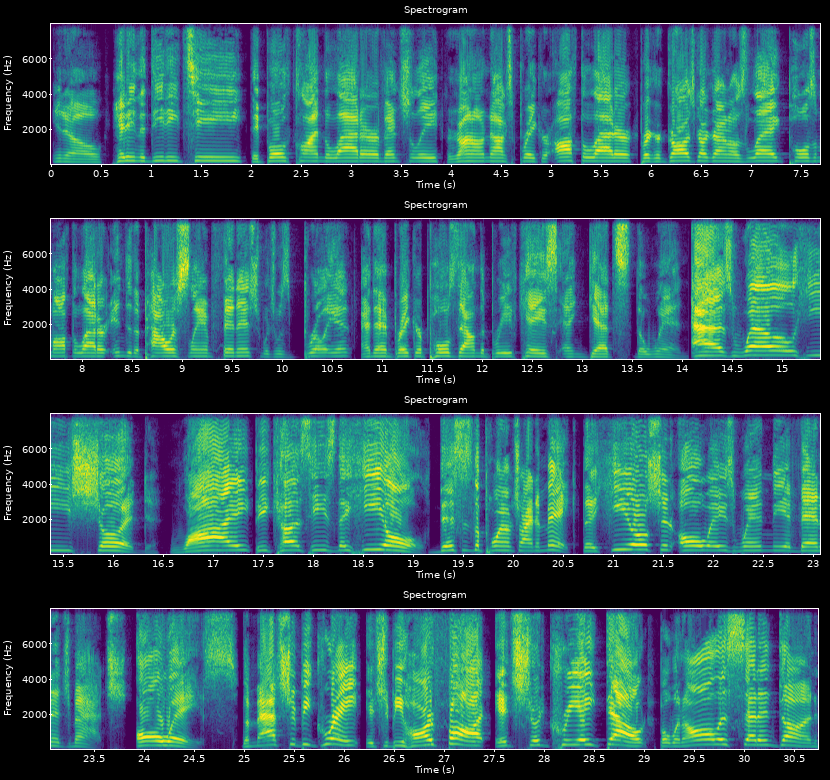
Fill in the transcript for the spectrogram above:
you know, hitting the DDT. They both climb the ladder eventually. Gargano knocks Breakker off the ladder. Breakker guards Gargano's leg, pulls him off the ladder into the power slam finish, which was brilliant. And then Breakker pulls down the briefcase and gets the win. As well, he should. Why? Because he's the heel. This is the point I'm trying to make. The heel should always win the advantage match. Always. The match should be great. It should be hard fought. It should create doubt. But when all is said and done,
